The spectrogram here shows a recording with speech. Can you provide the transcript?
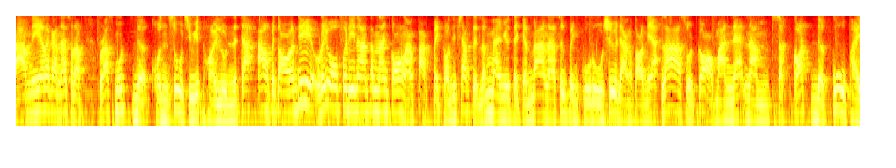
ตามนี้ก็แล้วกันนะสำหรับรัสมุดเดอะคนสู้ชีวิตหอยลุนนะจ๊ะอ้าวไปต่อกันที่ริโอเฟอร์ดินานตำนานกองหลังปากเป็ดของทีมชาติอังกฤษและแมนยูไนเต็ดกันบ้างนะซึ่งเป็นกูรูชื่อดังตอนนี้ล่าสุดก็ออกมาแนะนำสกอตเดอะกู้ภัย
